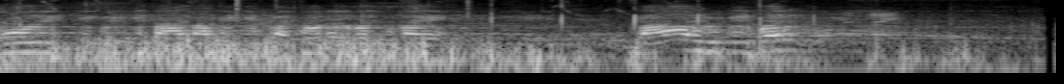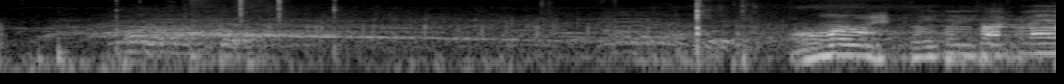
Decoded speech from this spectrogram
और एक विकेट के साथ आगे गेंद का टोटल बन चुका है। चार विकेट पर। शॉट खेला है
